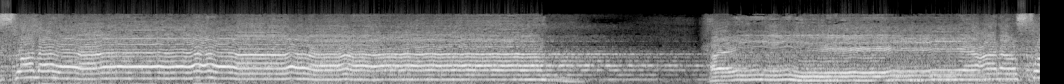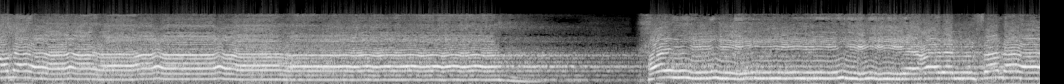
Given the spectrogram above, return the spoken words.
الصلاة. حي على الصلاة. حي على الفلاح.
